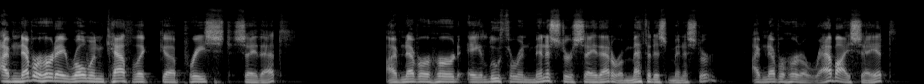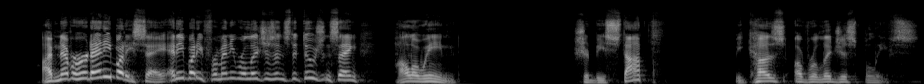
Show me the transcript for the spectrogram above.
I've never heard a Roman Catholic uh, priest say that. I've never heard a Lutheran minister say that or a Methodist minister. I've never heard a rabbi say it. I've never heard anybody say, anybody from any religious institution saying Halloween should be stopped because of religious beliefs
